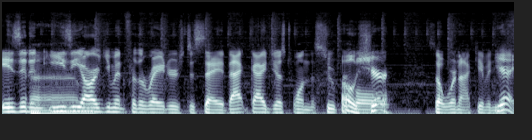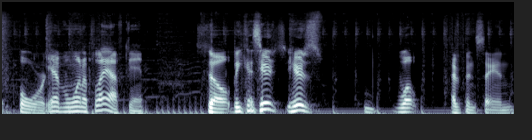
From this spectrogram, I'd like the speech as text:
Is it an easy Um, argument for the Raiders to say that guy just won the Super Oh, Bowl? sure. So we're not giving you Yeah, 40. You haven't won a playoff game. So because here's here's what I've been saying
